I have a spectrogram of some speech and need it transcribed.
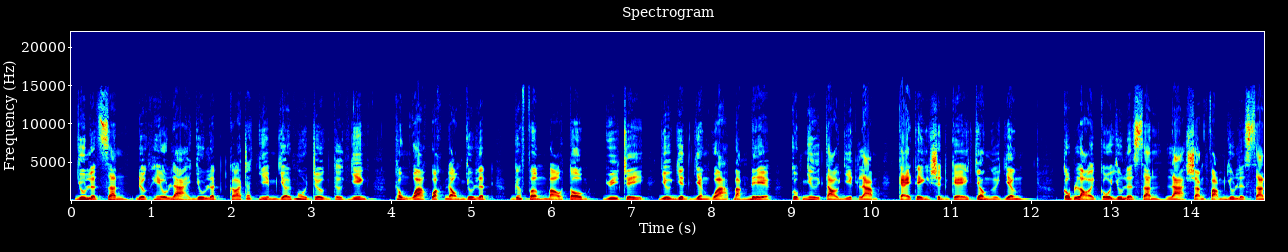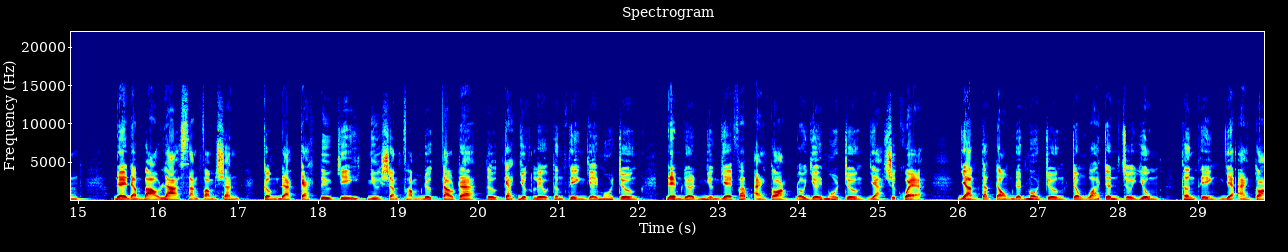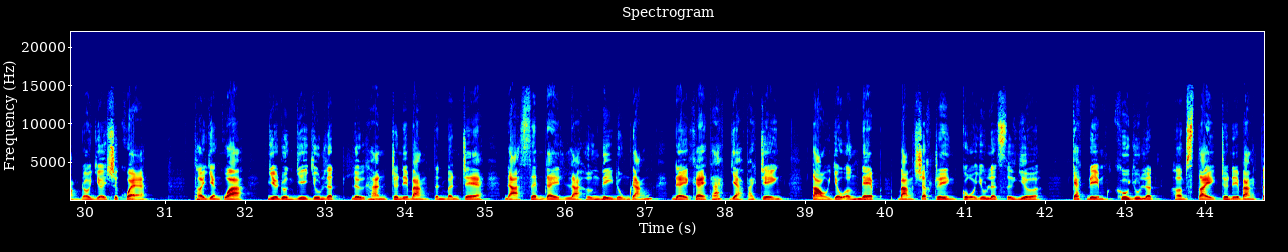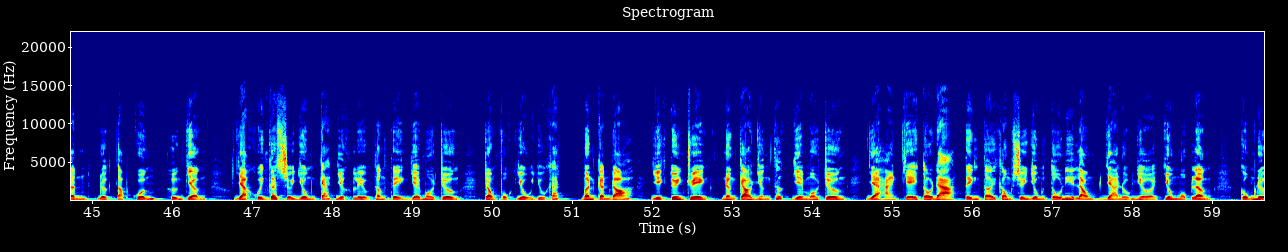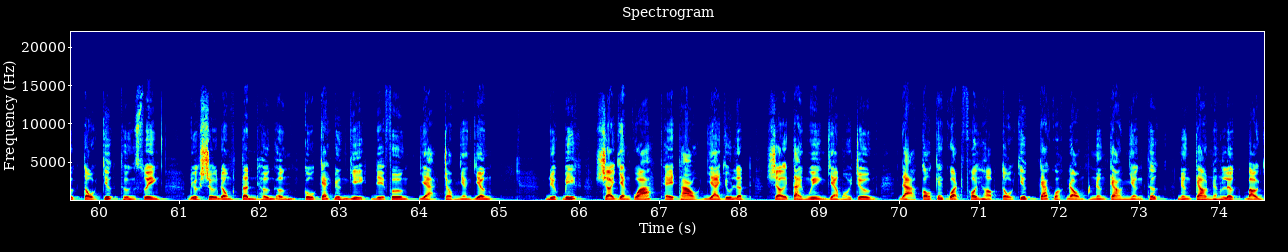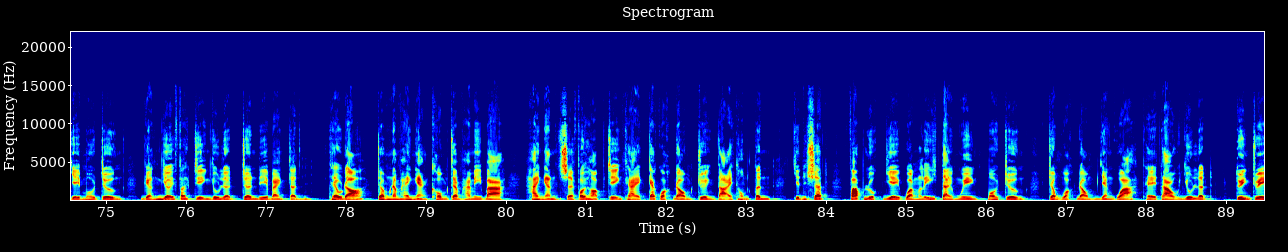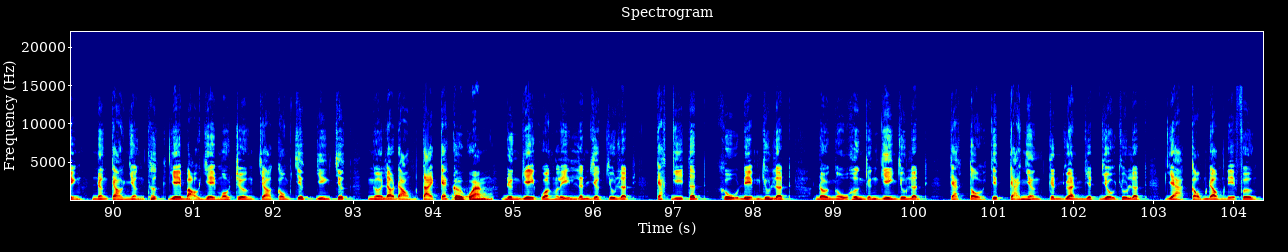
Du lịch xanh được hiểu là du lịch có trách nhiệm với môi trường tự nhiên, thông qua hoạt động du lịch góp phần bảo tồn, duy trì, giữ gìn văn hóa bản địa cũng như tạo việc làm, cải thiện sinh kế cho người dân. Cốt lõi của du lịch xanh là sản phẩm du lịch xanh. Để đảm bảo là sản phẩm xanh cần đạt các tiêu chí như sản phẩm được tạo ra từ các dược liệu thân thiện với môi trường, đem đến những giải pháp an toàn đối với môi trường và sức khỏe, giảm tác động đến môi trường trong quá trình sử dụng, thân thiện và an toàn đối với sức khỏe. Thời gian qua, nhiều đơn vị du lịch, lữ hành trên địa bàn tỉnh Bến Tre đã xem đây là hướng đi đúng đắn để khai thác và phát triển, tạo dấu ấn đẹp, bản sắc riêng của du lịch xứ Dừa. Các điểm khu du lịch, homestay trên địa bàn tỉnh được tập quấn, hướng dẫn và khuyến khích sử dụng các dược liệu thân thiện với môi trường trong phục vụ du khách. Bên cạnh đó, việc tuyên truyền, nâng cao nhận thức về môi trường và hạn chế tối đa tiến tới không sử dụng túi ni lông và đồ nhựa dùng một lần cũng được tổ chức thường xuyên, được sự đồng tình hưởng ứng của các đơn vị địa phương và trong nhân dân. Được biết, Sở Văn hóa, Thể thao và Du lịch, Sở Tài nguyên và Môi trường đã có kế hoạch phối hợp tổ chức các hoạt động nâng cao nhận thức, nâng cao năng lực bảo vệ môi trường gắn với phát triển du lịch trên địa bàn tỉnh. Theo đó, trong năm 2023, hai ngành sẽ phối hợp triển khai các hoạt động truyền tải thông tin, chính sách, pháp luật về quản lý tài nguyên, môi trường trong hoạt động văn hóa, thể thao, du lịch, tuyên truyền, nâng cao nhận thức về bảo vệ môi trường cho công chức, viên chức, người lao động tại các cơ quan, đơn vị quản lý lĩnh vực du lịch, các di tích, khu điểm du lịch, đội ngũ hướng dẫn viên du lịch, các tổ chức cá nhân kinh doanh dịch vụ du lịch và cộng đồng địa phương.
